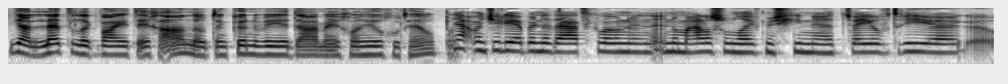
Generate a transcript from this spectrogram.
ja, letterlijk waar je tegenaan loopt. En kunnen we je daarmee gewoon heel goed helpen. Ja, want jullie hebben inderdaad gewoon een, een normale salon heeft misschien eh, twee of drie eh,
